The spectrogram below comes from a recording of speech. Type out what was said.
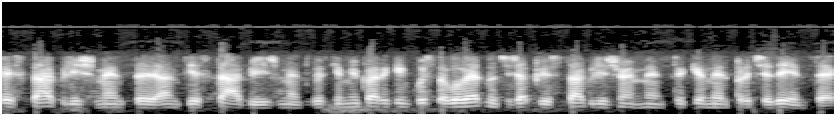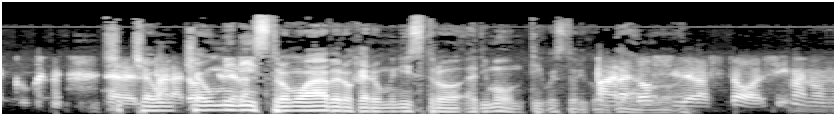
establishment anti-establishment, perché mi pare che in questo governo ci sia più establishment che nel precedente. Ecco. Eh, c'è, un, c'è un ministro della... Moavero che era un ministro eh, di Monti, questo ricordiamo. Paradossi della storia, sì, ma non,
